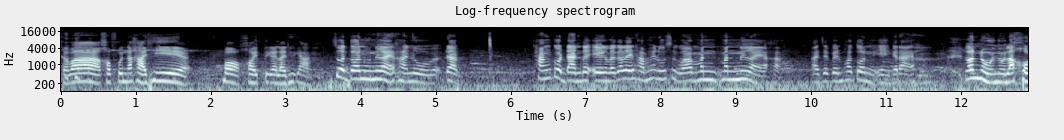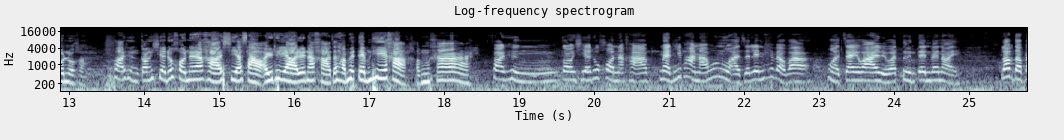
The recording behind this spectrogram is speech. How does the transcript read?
แต่ว่าขอบคุณนะคะที่บอกคอยเตือนอะไรทุกอย่างค่ะส่วนตัวหนูเหนื่อยค่ะหนูแบบทั้งกดดันตัวเองแล้วก็เลยทำให้รู้สึกว่ามันมันเหนื่อยอะค่ะ อาจจะเป็นเพราะตัวหนูเองก็ได้ค่ะ แล้วหนูหนูรักโคนหนูค่ะ ฝากถึงกองเชียร์ทุกคนด้วยนะคะ เชียร์สาวอยุธยาด้วยนะคะ จะทำให้เต็มที่ค่ะ ขอบคุณค่ะ ฝากถึงกองเชียร์ทุกคนนะคะ แมตช์ที่ผ่านมาพวกหนูอาจจะเล่นให้แบบว่าหัวใจวายหรือว่าตื่นเต้นไปหน่อย รอบต่อไป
